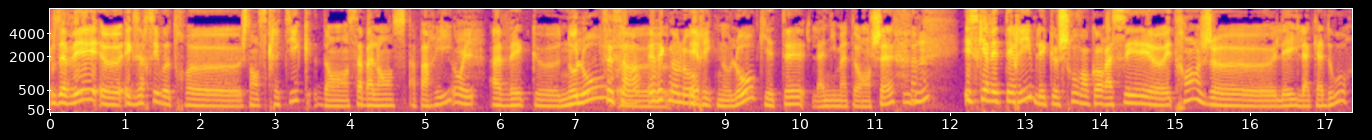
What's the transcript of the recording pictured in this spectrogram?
Vous avez euh, exercé votre euh, sens critique dans Sa Balance à Paris Oui. avec euh, Nolo. C'est ça, Éric Nolot. Éric Nolot, qui était l'animateur en chef. Mhm. Et ce qui avait de terrible et que je trouve encore assez euh, étrange, euh, Leïla Kadour,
